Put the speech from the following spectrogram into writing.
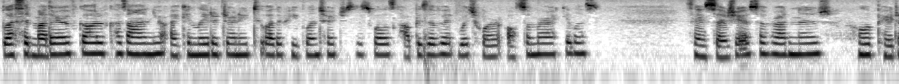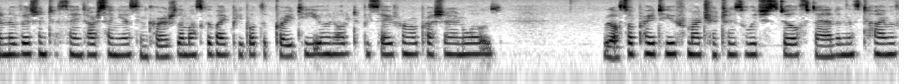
Blessed Mother of God of Kazan, your icon later journeyed to other people in churches as well as copies of it, which were also miraculous. Saint Sergius of Radonezh, who appeared in a vision to Saint Arsenius, encouraged the Muscovite people to pray to you in order to be saved from oppression and woes. We also pray to you from our churches which still stand in this time of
